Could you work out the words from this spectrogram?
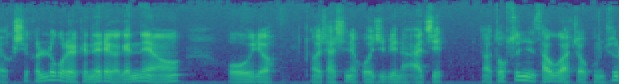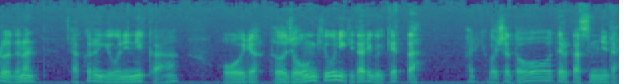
역시 걸록으로 이렇게 내려가겠네요. 오히려 어, 자신의 고집이나 아집, 어, 독선진 사고가 조금 줄어드는 그런 기운이니까 오히려 더 좋은 기운이 기다리고 있겠다. 이렇게 보셔도 될 것 같습니다.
